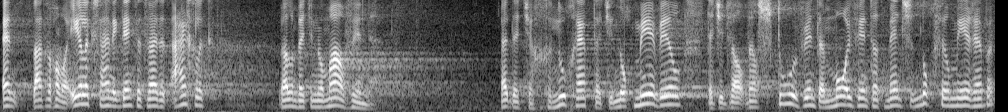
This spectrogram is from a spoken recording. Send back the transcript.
En laten we gewoon maar eerlijk zijn, ik denk dat wij dat eigenlijk wel een beetje normaal vinden. dat je genoeg hebt, dat je nog meer wil, dat je het wel, wel stoer vindt en mooi vindt dat mensen nog veel meer hebben.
